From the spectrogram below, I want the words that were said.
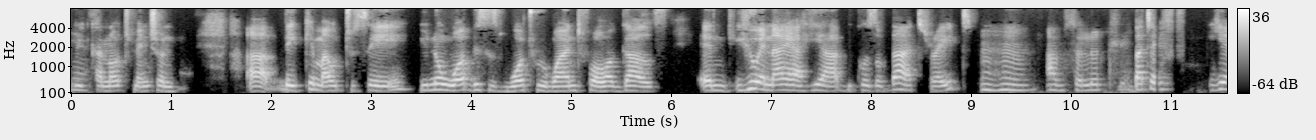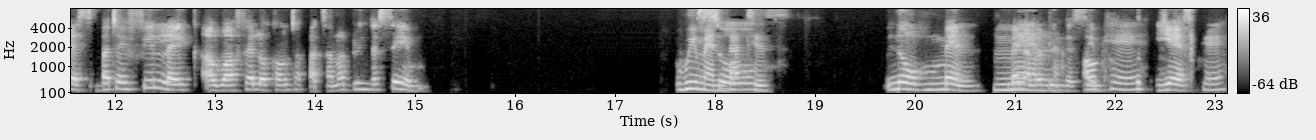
we cannot mention, uh, they came out to say, you know what, this is what we want for our girls. And you and I are here because of that, right? Mm-hmm. Absolutely. But I, f- yes, but I feel like our fellow counterparts are not doing the same. Women, So, that is. No, men. Men, are not doing the same. Okay. Yes, Okay.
